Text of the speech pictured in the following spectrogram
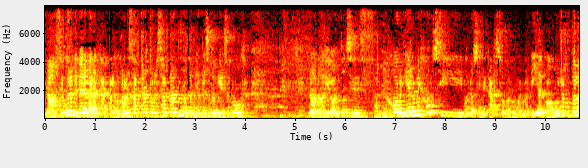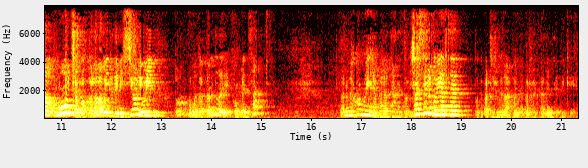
No, seguro que no era para tanto. A lo mejor rezar tanto, rezar tanto, uno termina pensando que quiere ser monja. No, no, digo, entonces a lo mejor, y a lo mejor si, bueno, si me caso con un buen marido, después mucho apostolado, mucho apostolado, voy a ir de misión y voy a ir, como tratando de compensar. A lo mejor no era para tanto. Ya sé lo que voy a hacer, porque aparte yo me daba cuenta perfectamente de que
